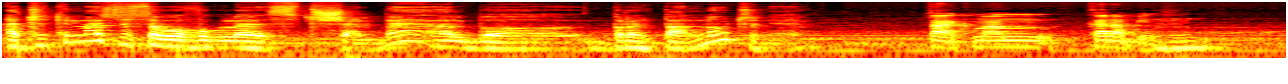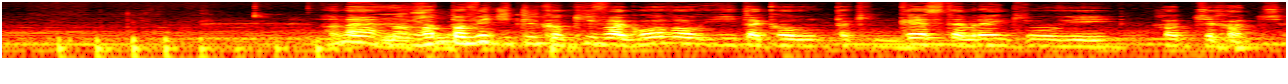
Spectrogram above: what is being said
A czy ty masz ze sobą w ogóle strzelbę albo broń palną, czy nie? Tak, mam karabin. Mhm. Ona w odpowiedzi tylko kiwa głową i taką, takim gestem ręki mówi: chodźcie, chodźcie.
